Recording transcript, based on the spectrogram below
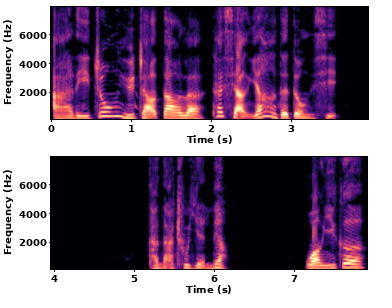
阿丽终于找到了她想要的东西。她拿出颜料，往一个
